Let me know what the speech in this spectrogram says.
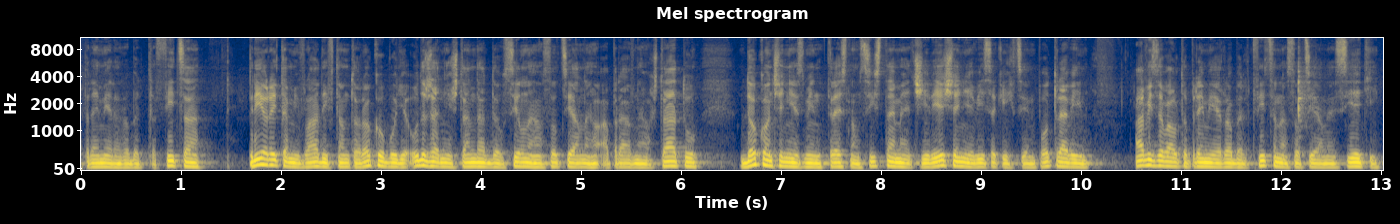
premiéra Roberta Fica. Prioritami vlády v tomto roku bude udržanie štandardov silného sociálneho a právneho štátu, dokončenie zmien v trestnom systéme či riešenie vysokých cien potravín, avizoval to premiér Robert Fico na sociálnej sieti.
